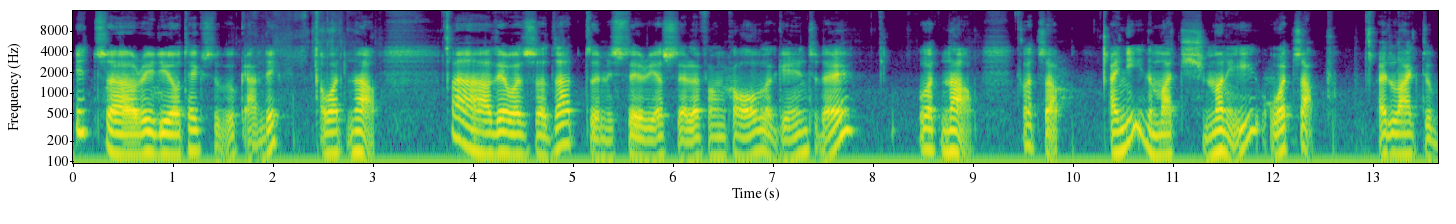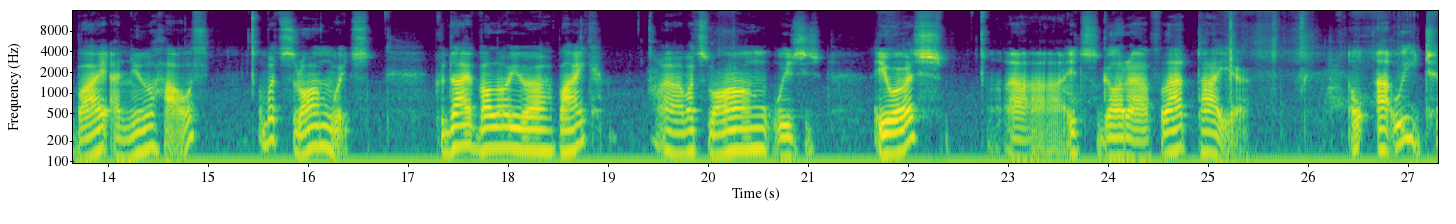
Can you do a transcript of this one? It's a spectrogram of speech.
It's a radio textbook, Andy. What now? Ah, there was uh, that uh, mysterious telephone call again today. What now? What's up? I need much money. What's up? I'd like to buy a new house. What's wrong with? Could I borrow your bike? Uh, what's wrong with yours? Uh, it's got a flat tire. Oh, uh, wheat.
